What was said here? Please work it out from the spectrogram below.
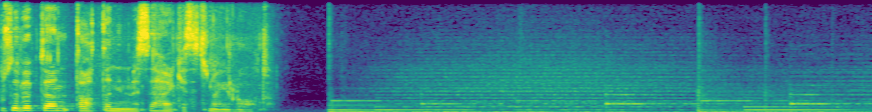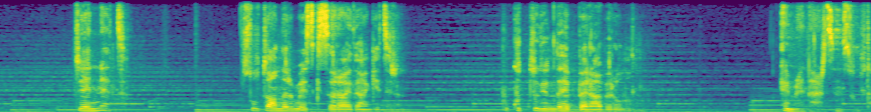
Bu sebepten tahttan inmesi herkes için hayırlı oldu. Cennet. Sultanlarımı eski saraydan getirin. Bu kutlu günde hep beraber olalım. Emredersin sultan.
